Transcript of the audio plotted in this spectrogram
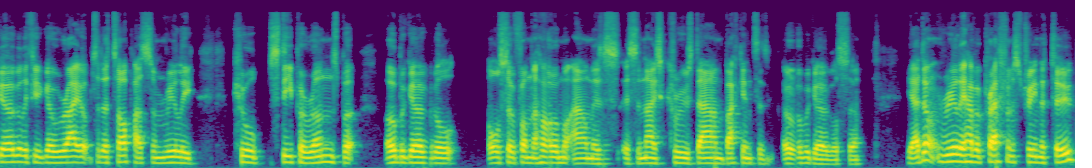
Gurgl, if you go right up to the top, has some really cool steeper runs, but Obergurgl also from the Hohe Mut Alm is it's a nice cruise down back into Obergurgl. So yeah, I don't really have a preference between the two,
